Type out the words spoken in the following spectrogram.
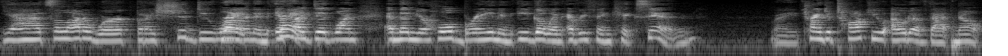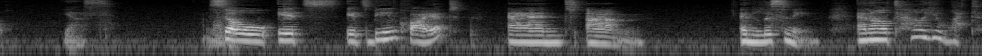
yeah it's a lot of work but i should do one Right, and if right. i did one and then your whole brain and ego and everything kicks in right. trying to talk you out of that no. Yes. So it's it's being quiet and um and listening. And I'll tell you what.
